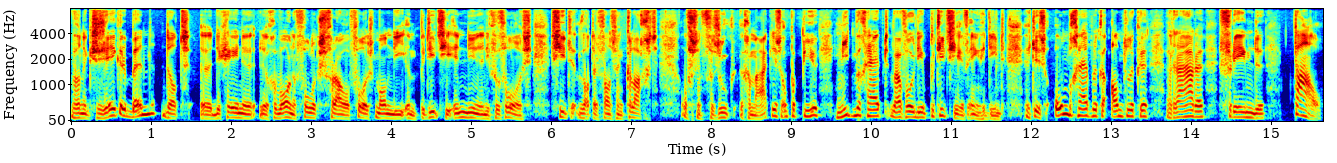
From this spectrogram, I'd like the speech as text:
waarvan ik zeker ben dat uh, degene, de gewone volksvrouw of volksman die een petitie indient en die vervolgens ziet wat er van zijn klacht of zijn verzoek gemaakt is op papier, niet begrijpt waarvoor hij een petitie heeft ingediend. Het is onbegrijpelijke, ambtelijke, rare, vreemde taal.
